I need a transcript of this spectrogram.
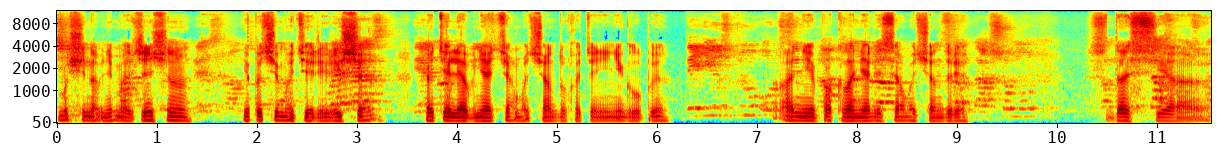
мужчина обнимает женщину, и почему эти риши хотели обнять Рамачандру, хотя они не to Они поклонялись Рамачандре. Дасья,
